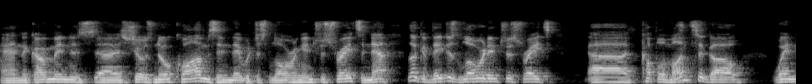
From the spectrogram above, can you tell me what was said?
And the government is uh, shows no qualms and they were just lowering interest rates. And now look if they just lowered interest rates uh, a couple of months ago when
